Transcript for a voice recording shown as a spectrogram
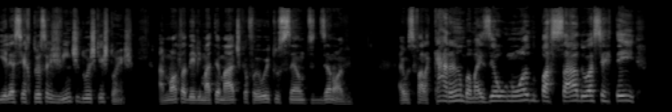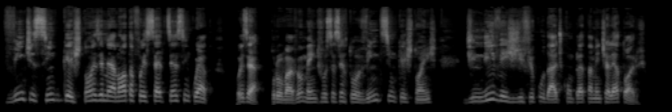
e ele acertou essas 22 questões. A nota dele em matemática foi 819. Aí você fala: caramba, mas eu no ano passado eu acertei 25 questões e minha nota foi 750. Pois é, provavelmente você acertou 25 questões de níveis de dificuldade completamente aleatórios.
